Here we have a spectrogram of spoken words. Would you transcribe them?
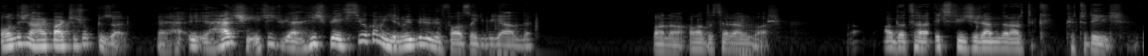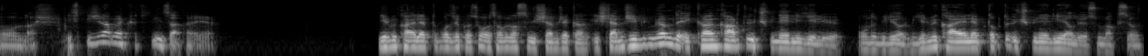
Onun dışında her parça çok güzel. Yani her, şey hiç, yani hiçbir eksiği yok ama 21 bin fazla gibi geldi. Bana Adata RAM var. Adata XPG RAM'ler artık kötü değil onlar. XPG RAM'ler kötü değil zaten ya. 20K laptop olacak olsa ortamı nasıl işlemci ekran? İşlemciyi bilmiyorum da ekran kartı 3050 geliyor. Onu biliyorum. 20K laptopta 3050'yi alıyorsun maksimum.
